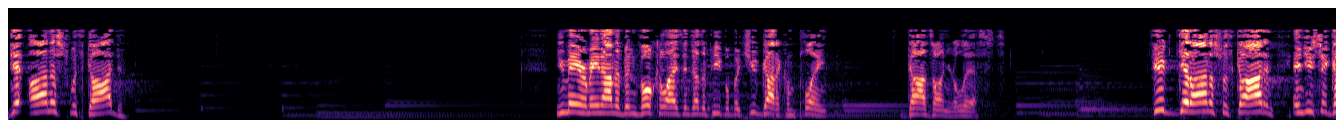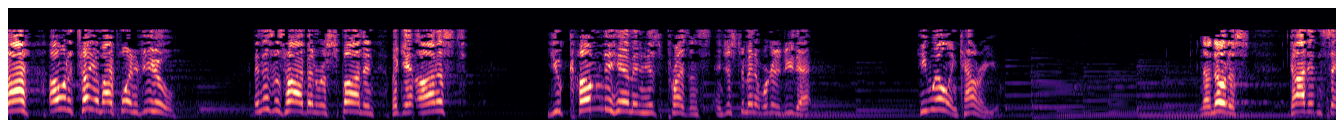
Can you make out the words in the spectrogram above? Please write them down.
get honest with God, you may or may not have been vocalizing to other people, but you've got a complaint. God's on your list. If you get honest with God and, and you say, God, I want to tell you my point of view, and this is how I've been responding, but get honest, you come to Him in His presence. In just a minute, we're going to do that. He will encounter you. Now, notice, God didn't say,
